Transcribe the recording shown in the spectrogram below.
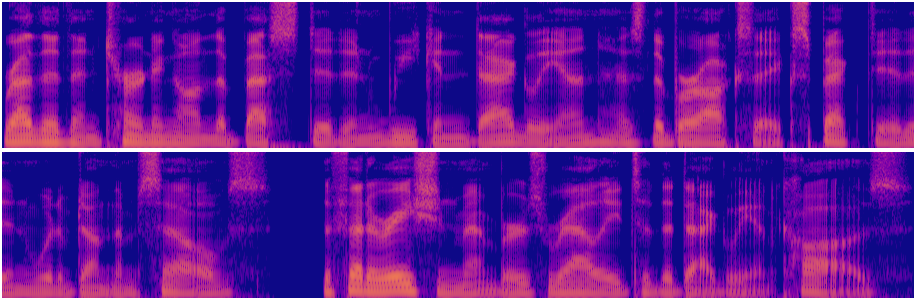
Rather than turning on the bested and weakened Daglian, as the Baroxa expected and would have done themselves, the Federation members rallied to the Daglian cause,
